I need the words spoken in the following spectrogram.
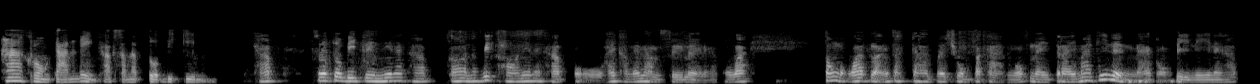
5 โครงการนั่นเองครับสำหรับตัวบิกิมครับสำหรับตัวบีกริมนี่นะครับ ก็นักวิเคราะห์นี่นะครับ โอ้ให้คำแนะนำซื้อเลยนะครับ เพราะว่า ต้องบอกว่าหลังจากการประชุมประกาศงบในไตรมาสที่หนึ่งนะของปีนี้นะครับ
